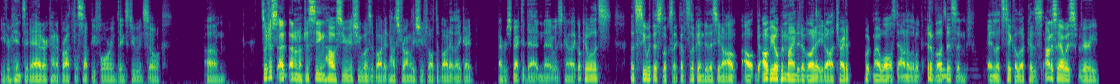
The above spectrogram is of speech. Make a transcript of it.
either hinted at or kind of brought this up before and things too. And so um so just I, I don't know, just seeing how serious she was about it and how strongly she felt about it, like I I respected that and that it was kind of like, okay, well let's let's see what this looks like. Let's look into this. You know, I'll I'll I'll be open minded about it. You know, I'll try to put my walls down a little bit about this and and let's take a look because honestly, I was very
